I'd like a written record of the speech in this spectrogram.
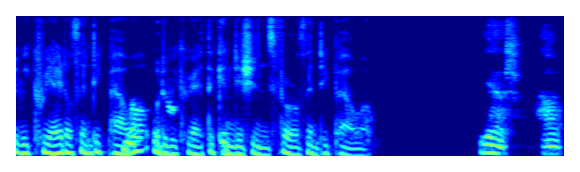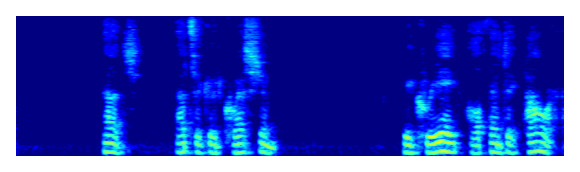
Do we create authentic power well, or do we create the conditions for authentic power? Yes, uh, that's, that's a good question. We create authentic power.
